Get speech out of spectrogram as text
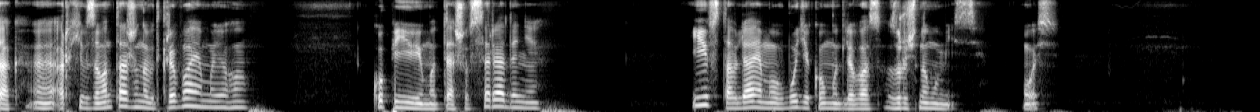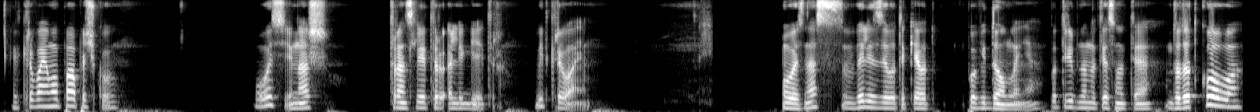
Так, е, архів завантажено, відкриваємо його. Копіюємо те, що всередині. І вставляємо в будь-якому для вас зручному місці. Ось. Відкриваємо папочку. Ось і наш транслітор Alligator. Відкриваємо. Ось, у нас вилізе отаке от повідомлення. Потрібно натиснути додатково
